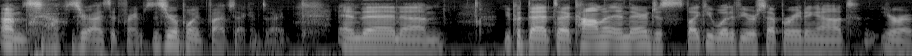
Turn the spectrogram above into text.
Um, zero, I said frames. 0.5 seconds. All right. And then um, you put that uh, comma in there just like you would if you were separating out your uh,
